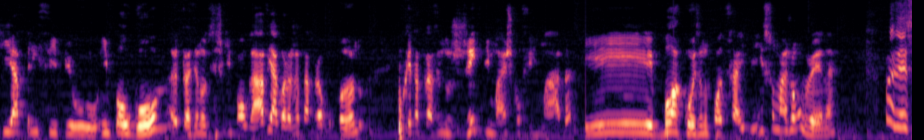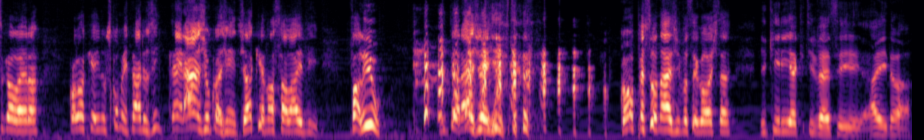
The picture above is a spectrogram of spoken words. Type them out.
que a princípio empolgou, eh, trazendo notícias que empolgava e agora já tá preocupando, porque tá trazendo gente demais confirmada. E boa coisa não pode sair disso, mas vamos ver, né? Mas é isso, galera. Coloque aí nos comentários, interajam com a gente, já que a nossa live faliu. Interage aí. Qual personagem você gosta e queria que tivesse aí no, no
